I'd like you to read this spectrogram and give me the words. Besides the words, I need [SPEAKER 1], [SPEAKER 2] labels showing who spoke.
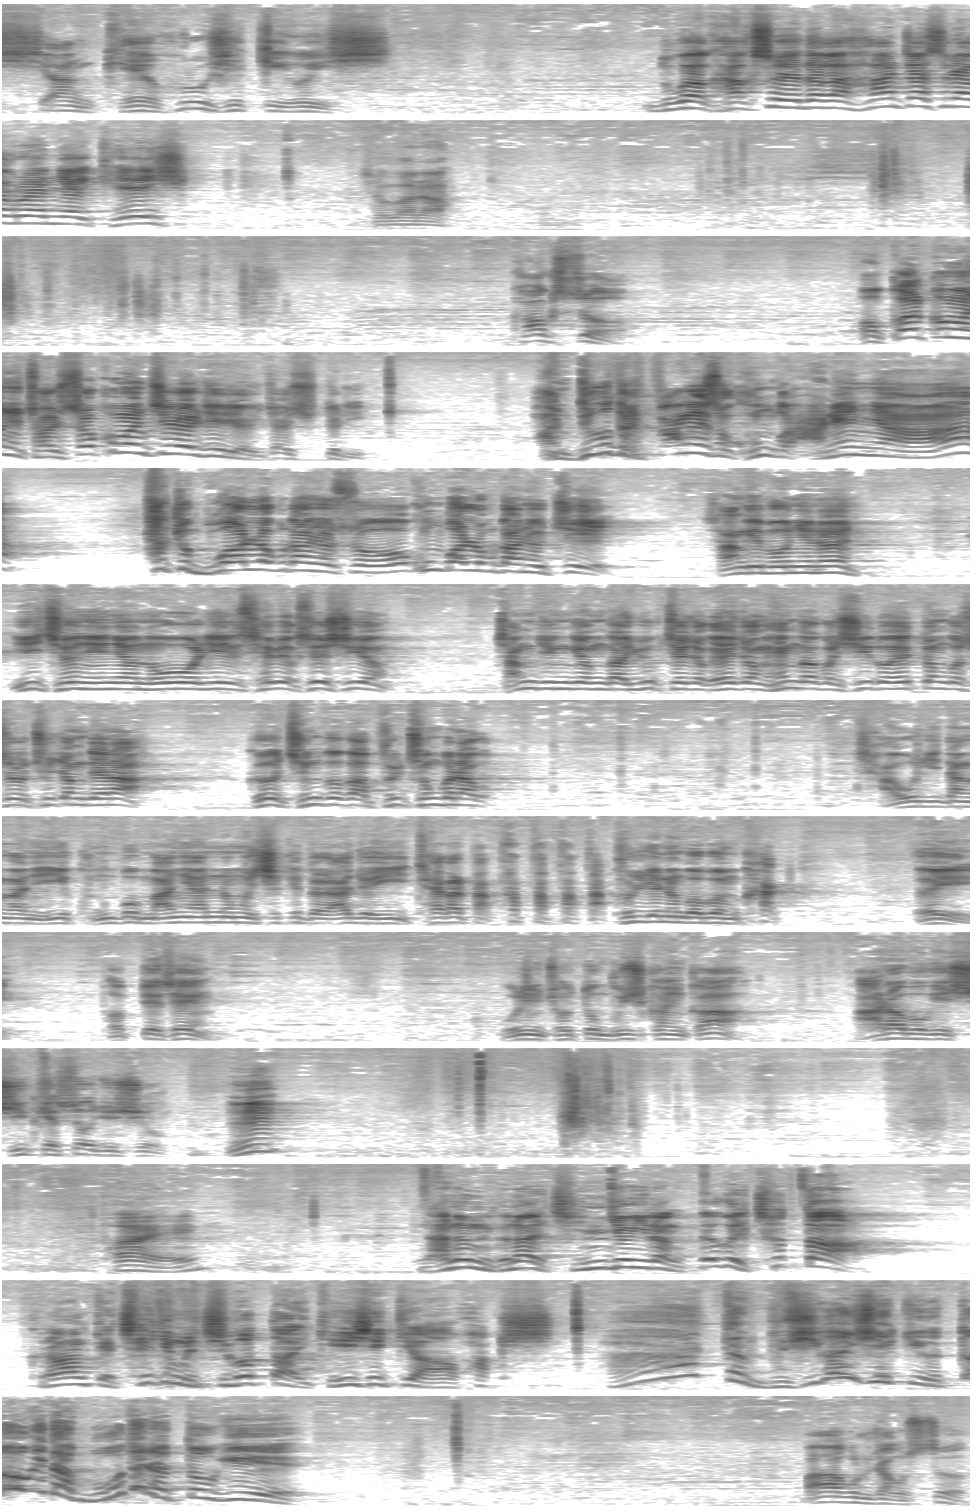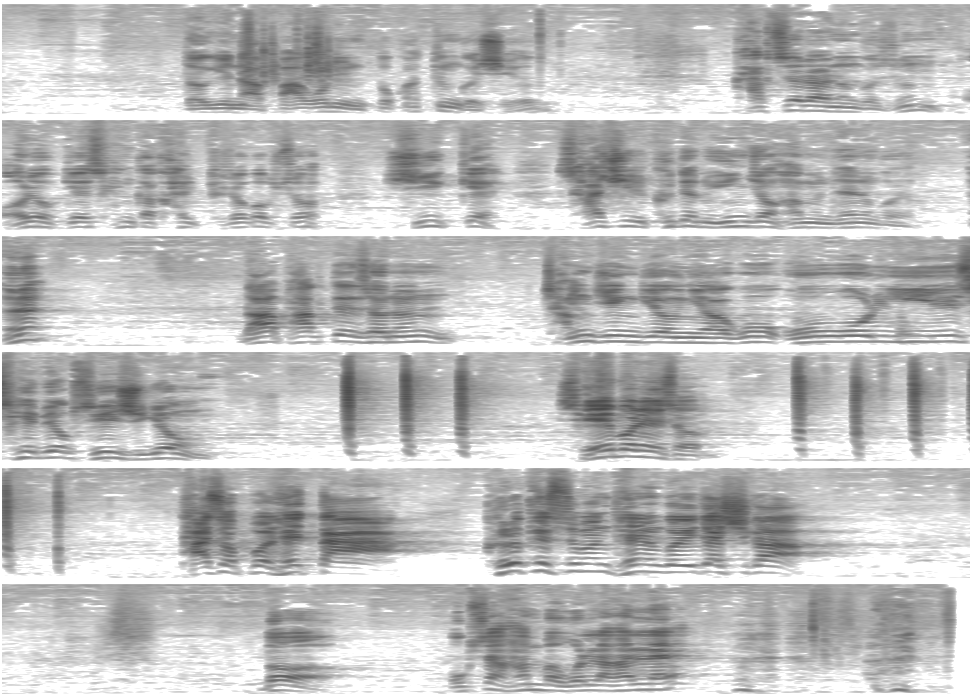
[SPEAKER 1] 씨앙 개 호루 새끼 이거 씨. 누가 각서에다가 한자 쓰라 그랬냐 이 개씨.
[SPEAKER 2] 저 봐라. 각서. 어 깔끔하니 잘 썼구만 지랄질이야 이 자식들이. 아 너희들 빵에서 공부 안 했냐? 학교 뭐 하려고 다녔어? 공부하려고 다녔지. 상기 본인은 2002년 5월 2일 새벽 3시경 장진경과 육체적 애정 행각을 시도했던 것으로 추정되나 그 증거가 불충분하고 좌우지당간이 이 공부 많이 한 놈의 새끼들 아주 이 대갈박 팍팍팍팍 굴리는 거 보면 칵 어이 법대생 우린 저또 무식하니까 알아보기 쉽게 써주시오 응?
[SPEAKER 3] 파이. 나는 그날 진경이랑 떡을 쳤다. 그랑께 책임을 지겠다 이 개새끼야 확. 씨.
[SPEAKER 1] 아따 무시간 새끼 이거 떡이다 뭐다냐 떡이. 빠구르자고 써.
[SPEAKER 2] 떡이나 빠구리는 똑같은 것이요 각서라는 것은 어렵게 생각할 필요가 없어 쉽게 사실 그대로 인정하면 되는 거요 에? 나 박대선은 장진경이하고 5월 2일 새벽 3시경 세번 해서 다섯 번 했다 그렇게 쓰면 되는 거야 이 자식아 너 옥상 한번 올라갈래?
